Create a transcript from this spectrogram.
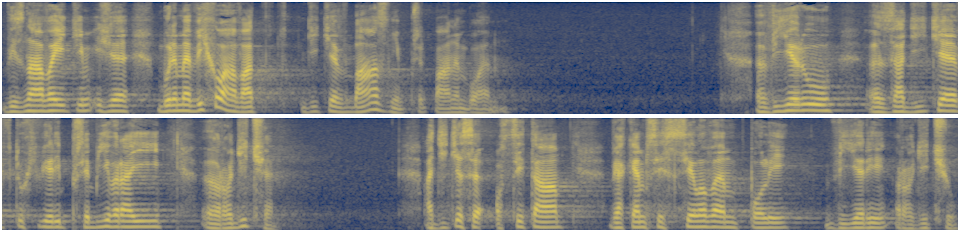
vyznávají tím i, že budeme vychovávat dítě v bázni před Pánem Bohem. Víru za dítě v tu chvíli přebírají rodiče. A dítě se ocitá v jakémsi silovém poli víry rodičů.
